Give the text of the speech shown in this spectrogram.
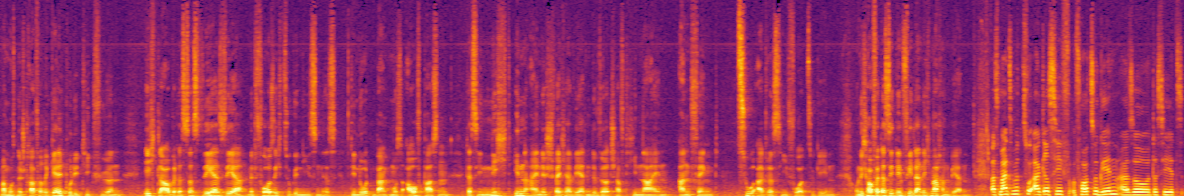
Man muss eine straffere Geldpolitik führen. Ich glaube, dass das sehr, sehr mit Vorsicht zu genießen ist. Die Notenbank muss aufpassen, dass sie nicht in eine schwächer werdende Wirtschaft hinein anfängt, zu aggressiv vorzugehen. Und ich hoffe, dass Sie den Fehler nicht machen werden. Was meinst du mit zu aggressiv vorzugehen? Also, dass Sie jetzt.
